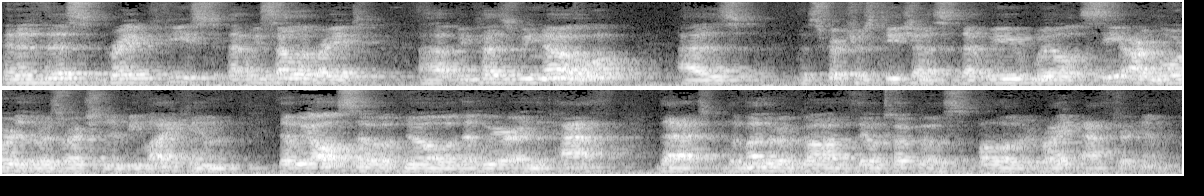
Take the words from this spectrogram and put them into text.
And it is this great feast that we celebrate uh, because we know, as the scriptures teach us, that we will see our Lord at the resurrection and be like him, that we also know that we are in the path that the Mother of God, Theotokos, followed right after him.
